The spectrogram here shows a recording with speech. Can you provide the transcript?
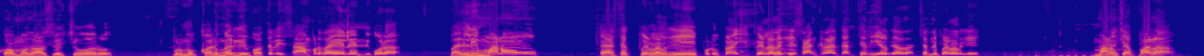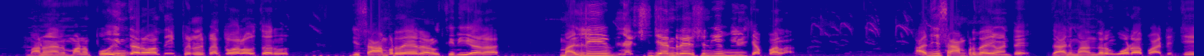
కొమ్మదాసులు వచ్చేవారు. ఇప్పుడు మాకు కనుమరుగైపోతున్నాయి సాంప్రదాయాలన్నీ కూడా. మళ్ళీ మనం చేస్తే పిల్లలకి ఇప్పుడు మన ఈ పిల్లలకి సంక్రాంతి అని తెలియాలి కదా చిన్నపిల్లలకి మనం చెప్పాలా మనం మనం పోయిన తర్వాత ఈ పిల్లలు పెద్దవాళ్ళు అవుతారు. ఈ సాంప్రదాయాలు వాళ్ళకి తెలియాలా? మళ్ళీ నెక్స్ట్ జనరేషన్కి వీళ్ళు చెప్పాలా? అది సాంప్రదాయం అంటే దాన్ని మనందరం కూడా పాటించి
